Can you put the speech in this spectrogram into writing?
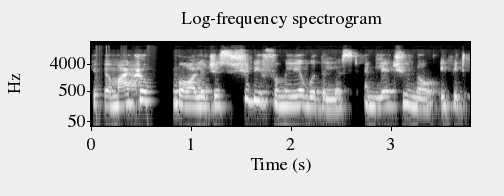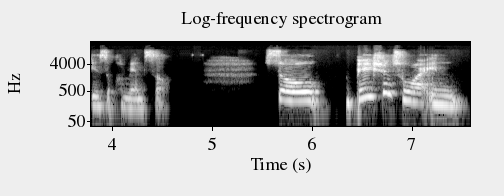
Your microbiologist should be familiar with the list and let you know if it is a commensal. So, patients who are in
